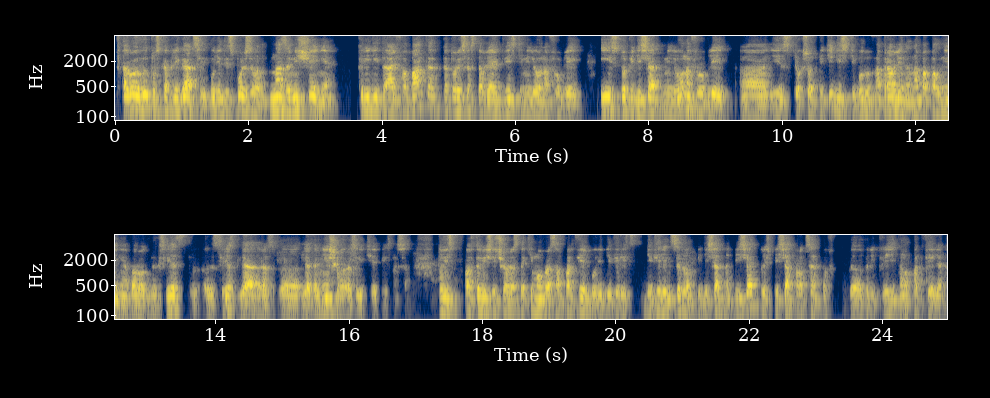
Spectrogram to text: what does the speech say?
второй выпуск облигаций будет использован на замещение кредита Альфа-банка, который составляет 200 миллионов рублей, и 150 миллионов рублей э, из 350 будут направлены на пополнение оборотных средств, средств для, э, для дальнейшего развития бизнеса. То есть, повторюсь еще раз, таким образом портфель будет дифференцирован 50 на 50, то есть 50 процентов э, кредитного портфеля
